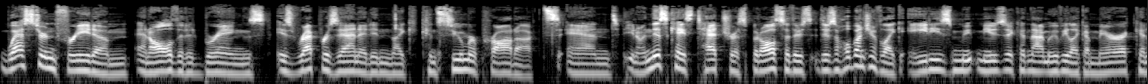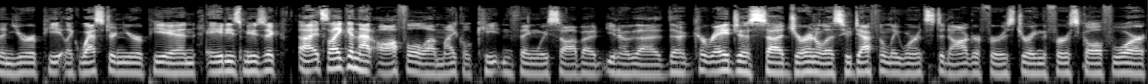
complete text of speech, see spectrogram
Western freedom and all that it brings is represented in like consumer products and you know in this case Tetris, but also there's there's a whole bunch of like 80s mu- music in that movie like American and European like Western European 80s music. Uh, it's like in that awful uh, Michael Keaton thing we saw about you know the the courageous uh, journalists who definitely weren't stenographers during the first Gulf War.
